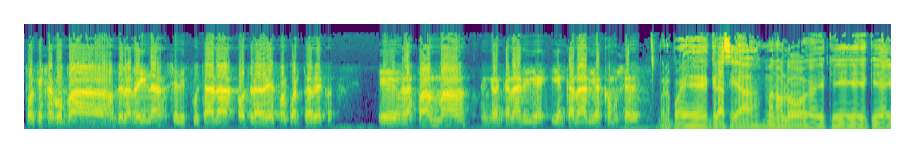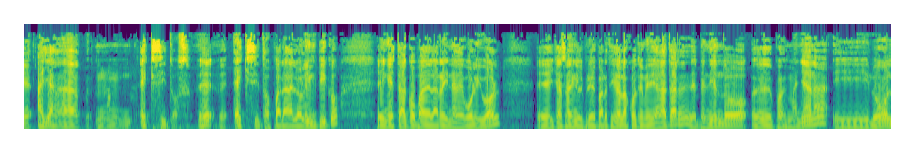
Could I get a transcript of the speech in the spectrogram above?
porque esta Copa de la Reina se disputara otra vez, por cuarta vez, en Las Palmas, en Gran Canaria y en Canarias como sede. Bueno, pues gracias Manolo, eh, que, que haya mm, éxitos, eh, éxitos para el Olímpico en esta Copa de la Reina de Voleibol. Eh, ya saben, el primer partido a las cuatro y media de la tarde, dependiendo eh, pues mañana y luego el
